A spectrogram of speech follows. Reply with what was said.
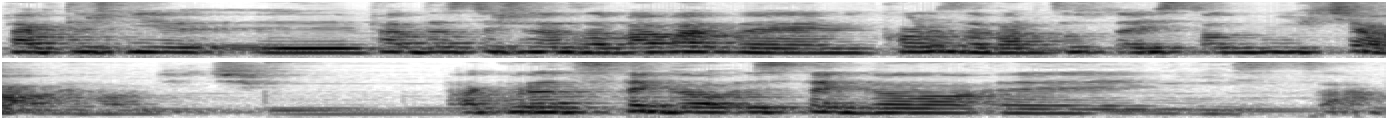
Faktycznie y, fantastyczna zabawa. Moja Nicole za bardzo tutaj stąd nie chciała wychodzić. Akurat z tego, z tego y, miejsca.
